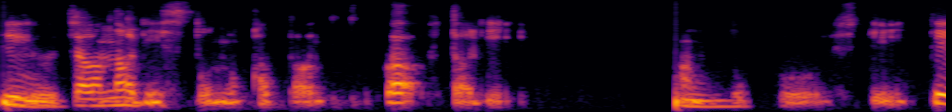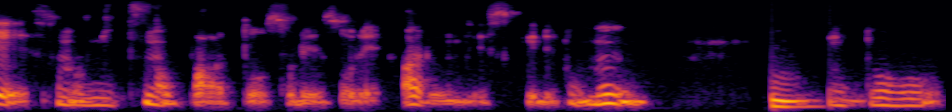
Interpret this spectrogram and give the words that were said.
ていうジャーナリストの方が2人監督していて、その3つのパートそれぞれあるんですけれども、うん。えっと、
